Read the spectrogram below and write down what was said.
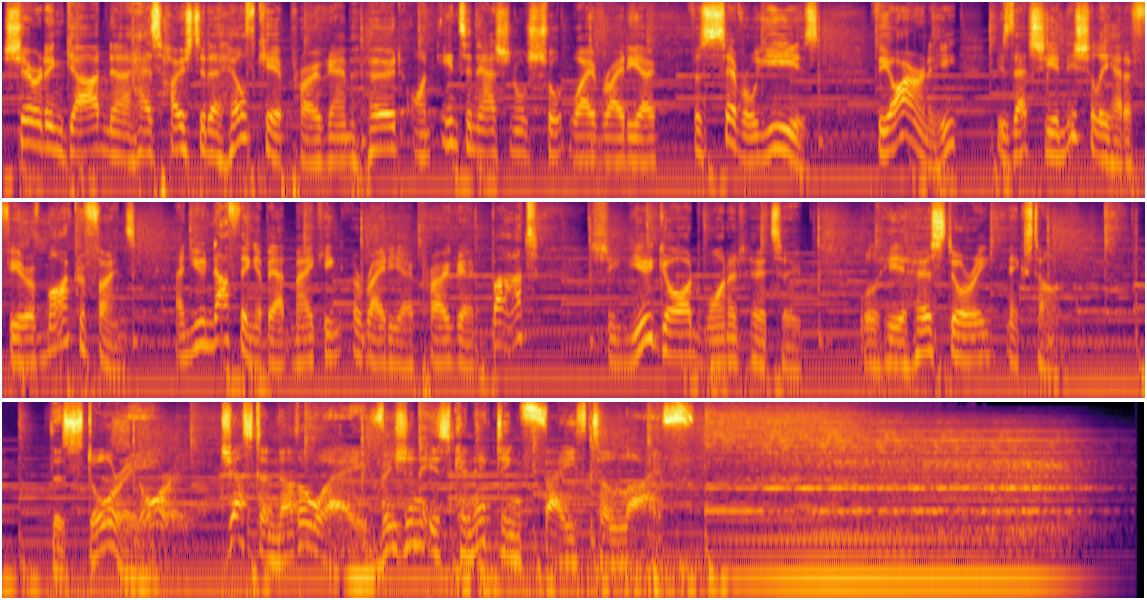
Sheridan Gardner has hosted a healthcare program heard on international shortwave radio for several years. The irony is that she initially had a fear of microphones and knew nothing about making a radio program, but she knew God wanted her to. We'll hear her story next time. The Story. Story. Just another way Vision is connecting faith to life.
